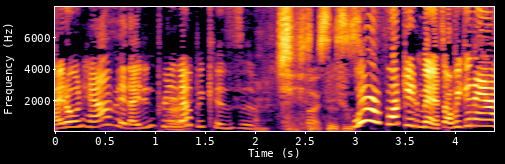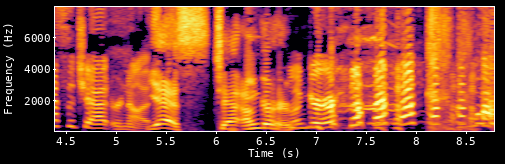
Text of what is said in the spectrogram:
I don't have it. I didn't print All it right. out because of. Jesus, this is We're a fucking mess. Are we going to ask the chat or not? yes, chat Unger. Unger.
